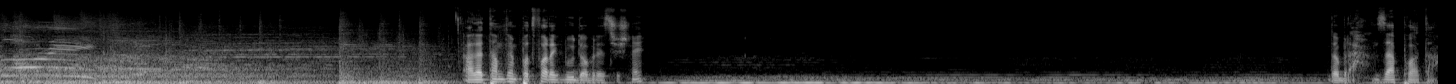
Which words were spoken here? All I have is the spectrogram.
glory. Ale tamten potworek był dobry, czyż nie? Dobra, zapłata.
